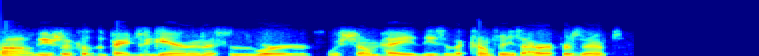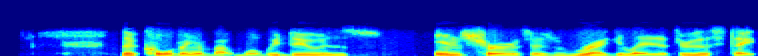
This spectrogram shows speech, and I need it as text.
Um, usually flip the page again, and this is where we show them, hey, these are the companies I represent. The cool thing about what we do is insurance is regulated through the state.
